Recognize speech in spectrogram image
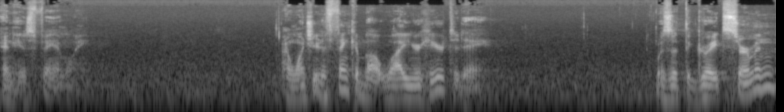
and his family. I want you to think about why you're here today. Was it the great sermon?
